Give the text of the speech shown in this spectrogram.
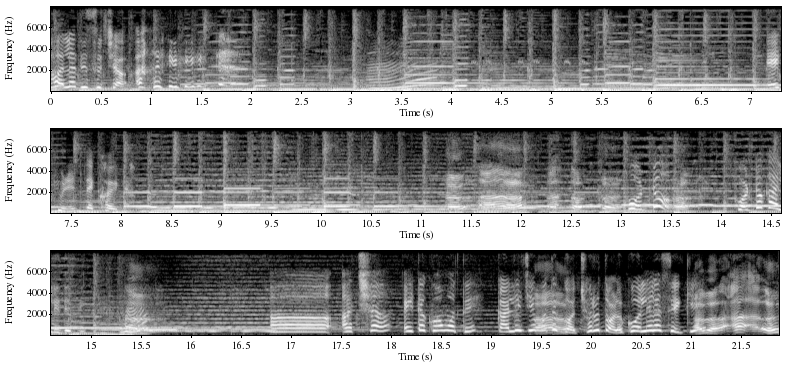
भल दिशु एक मिनट देख ফটো হ্যাঁ। ফটো কালি দেবি হ্যাঁ। আচ্ছা এইটা কহ মতে কালি যে মতে গছরু তলকু ওলেলা সে কি হ্যাঁ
